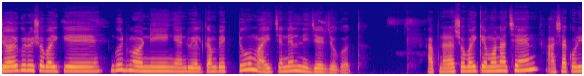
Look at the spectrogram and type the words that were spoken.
জয় গুরু সবাইকে। Good morning and welcome back to my channel নিজের জগৎ। আপনারা সবাই কেমন আছেন? আশা করি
